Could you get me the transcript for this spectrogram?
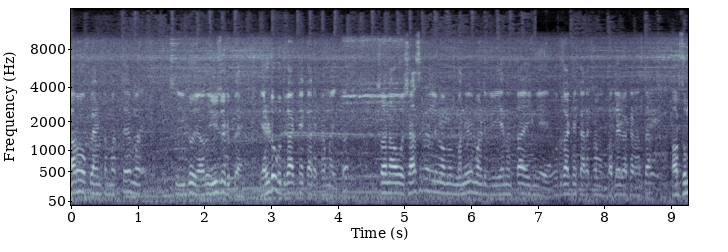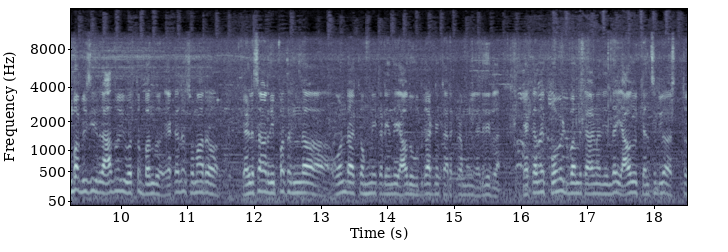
ಆರ್ ಒ ಪ್ಲ್ಯಾಂಟ್ ಮತ್ತು ಇದು ಯಾವುದು ಯು ಜಿ ಡಿ ಪ್ಲ್ಯಾಂಟ್ ಎರಡೂ ಉದ್ಘಾಟನೆ ಕಾರ್ಯಕ್ರಮ ಇತ್ತು. ಸೊ ನಾವು ಶಾಸಕರಲ್ಲಿ ಮನವಿ ಮಾಡಿದ್ವಿ, ಏನಂತ ಹಿಂಗೆ ಉದ್ಘಾಟನೆ ಕಾರ್ಯಕ್ರಮ ಬರಲೇಬೇಕಂತ. ಅವ್ರು ತುಂಬ ಬ್ಯುಸಿ ಇದ್ರು, ಆದರೂ ಇವತ್ತು ಬಂದು ಯಾಕಂದರೆ ಸುಮಾರು ಎರಡು ಸಾವಿರದ ಇಪ್ಪತ್ತರಿಂದ ಹೋಂಡಾ ಕಂಪ್ನಿ ಕಡೆಯಿಂದ ಯಾವುದು ಉದ್ಘಾಟನೆ ಕಾರ್ಯಕ್ರಮ ನಡೆದಿಲ್ಲ. ಯಾಕಂದರೆ ಕೋವಿಡ್ ಬಂದ ಕಾರಣದಿಂದ ಯಾವುದು ಕೆಲಸಗಳು ಅಷ್ಟು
